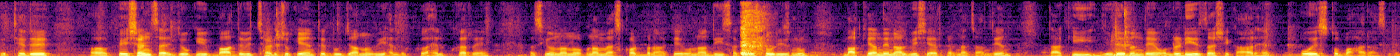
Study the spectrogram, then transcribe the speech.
ਇੱਥੇ ਦੇ ਪੇਸ਼ੈਂਟਸ ਹੈ ਜੋ ਕਿ ਬਾਅਦ ਦੇ ਵਿੱਚ ਛੱਡ ਚੁੱਕੇ ਹਨ ਤੇ ਦੂਜਿਆਂ ਨੂੰ ਵੀ ਹੈਲਪ ਹੈਲਪ ਕਰ ਰਹੇ ਹਾਂ ਅਸੀਂ ਉਹਨਾਂ ਨੂੰ ਆਪਣਾ ਮੈਸਕਟ ਬਣਾ ਕੇ ਉਹਨਾਂ ਦੀ ਸਕਸੈਸ ਸਟੋਰੀਜ਼ ਨੂੰ ਬਾਕੀਆਂ ਦੇ ਨਾਲ ਵੀ ਸ਼ੇਅਰ ਕਰਨਾ ਚਾਹੁੰਦੇ ਹਨ ਤਾਂ ਕਿ ਜਿਹੜੇ ਬੰਦੇ ਆਲਰੇਡੀ ਇਸ ਦਾ ਸ਼ਿਕਾਰ ਹੈ, ਉਹ ਇਸ ਤੋਂ ਬਾਹਰ ਆ ਸਕਣ।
